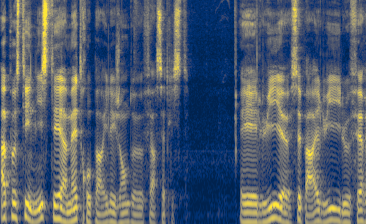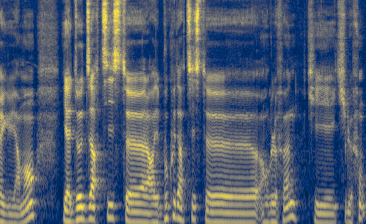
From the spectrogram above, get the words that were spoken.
à poster une liste et à mettre au pari les gens de faire cette liste. Et lui, euh, c'est pareil, lui, il le fait régulièrement. Il y a d'autres artistes, alors il y a beaucoup d'artistes anglophones qui, qui le font.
